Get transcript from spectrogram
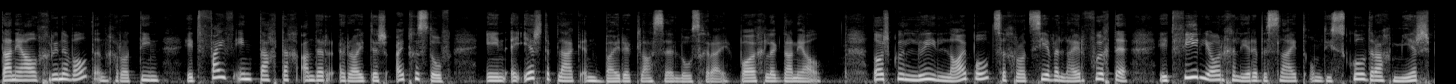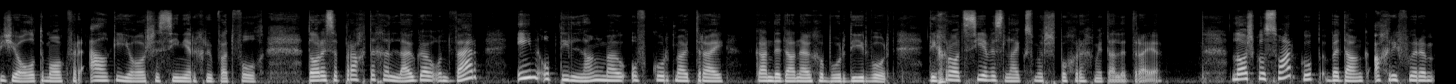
Daniel Groenewald in Graad 10 het 85 ander ruiters uitgestof en 'n eerste plek in beide klasse losgery. Baie geluk Daniel. Laerskool Louis Laipold se graad 7 leiervoogte het 4 jaar gelede besluit om die skooldrag meer spesiaal te maak vir elke jaar se seniorgroep wat volg. Daar is 'n pragtige logo ontwerp en op die langmou of kortmou trui kan dit dan nou geborduur word. Die graad 7s lyk sommer spoggerig met hulle treie. Laerskool Swartkop bedank AgriForum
